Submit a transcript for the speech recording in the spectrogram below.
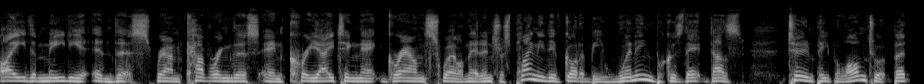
i.e., the media, in this, around covering this and creating that groundswell and that interest? Plainly, they've got to be winning because that does turn people onto it. But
